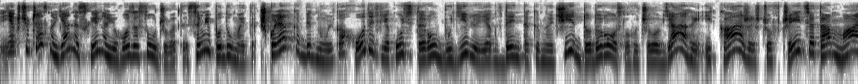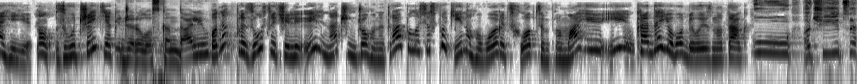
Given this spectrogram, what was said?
якщо чесно, я не схильна його засуджувати. Самі подумайте, школярка біднулька ходить в якусь стару будівлю, як вдень, так і вночі, до дорослого чолов'яги і каже, що вчиться там магії. Ну, звучить як джерело скандалів. Однак при зустрічі Лііль, наче нічого не трапилося, спокійно говорить з хлопцем про магію і краде його білизну так. О, а чиї це,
